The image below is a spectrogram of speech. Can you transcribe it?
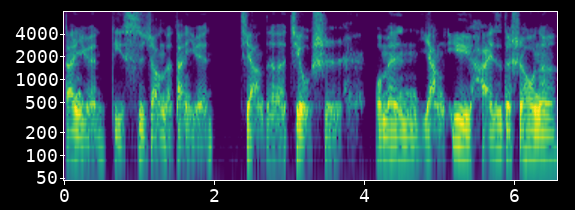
单元第四章的单元讲的就是我们养育孩子的时候呢，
